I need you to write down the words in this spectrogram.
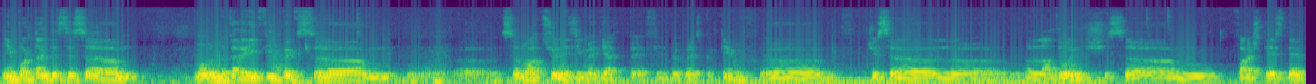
important este să, în momentul în care ai feedback, să, uh, să nu acționezi imediat pe feedback-ul respectiv, uh, ci să îl, îl aduni și să um, faci teste,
